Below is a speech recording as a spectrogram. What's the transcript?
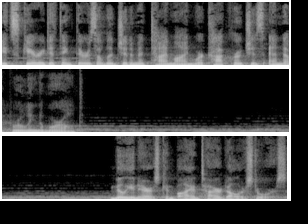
It's scary to think there is a legitimate timeline where cockroaches end up ruling the world. Millionaires can buy entire dollar stores.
